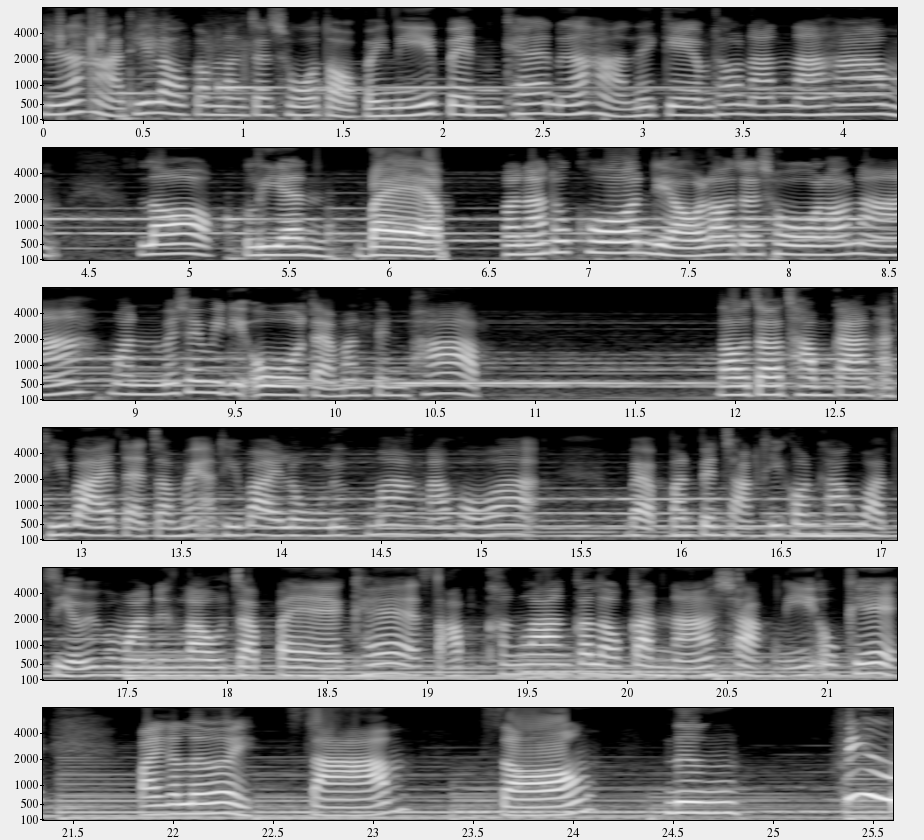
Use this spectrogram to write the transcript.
เนื้อหาที่เรากำลังจะโชว์ต่อไปนี้เป็นแค่เนื้อหาในเกมเท่านั้นนะห้าม ลอกเรียนแบบแล้วนะทุกคนเดี๋ยวเราจะโชว์แล้วนะ มันไม่ใช่วิดีโอแต่มันเป็นภาพ เราจะทำการอธิบายแต่จะไม่อธิบายลงลึกมากนะ เพราะว่า แบบมันเป็นฉากที่ค่อนข้างหวาดเสียวไปประมาณนึงเราจะแปลแค่ซับข้างล่างก็แล้วกันนะ ฉากนี้โอเค ไปกันเลย 3 2 1ฟิว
